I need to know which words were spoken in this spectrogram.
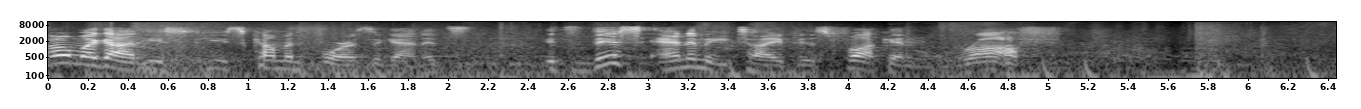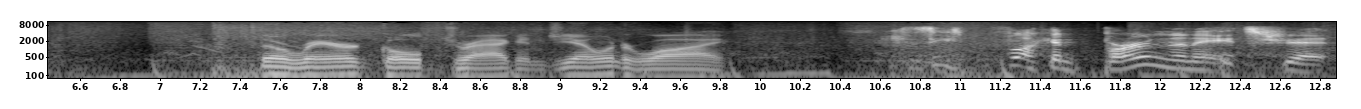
Oh my god, he's he's coming for us again. It's it's this enemy type is fucking rough. The rare gold dragon. Gee, I wonder why. Fucking burning shit.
